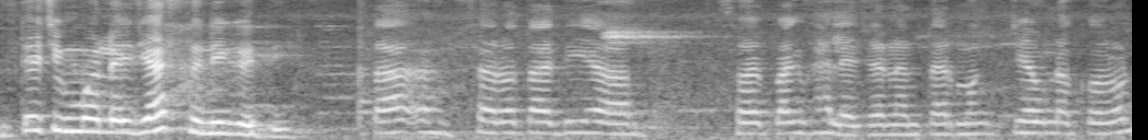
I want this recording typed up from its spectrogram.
त्याची मलई जास्त निघती. आता सर्वात आधी स्वयंपाक झाल्याच्यानंतर मग जेवण करून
